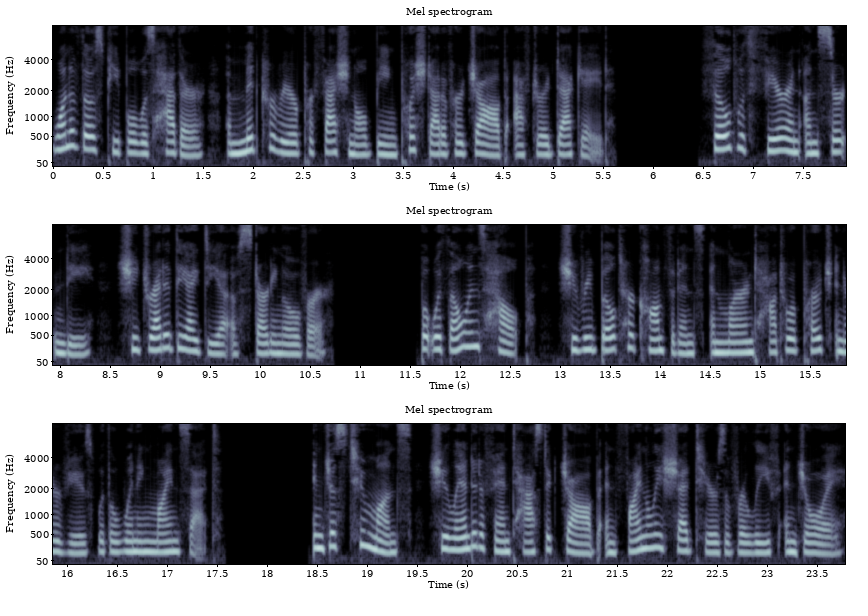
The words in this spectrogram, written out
One of those people was Heather, a mid-career professional being pushed out of her job after a decade. Filled with fear and uncertainty, she dreaded the idea of starting over. But with Owens' help, she rebuilt her confidence and learned how to approach interviews with a winning mindset. In just two months, she landed a fantastic job and finally shed tears of relief and joy.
